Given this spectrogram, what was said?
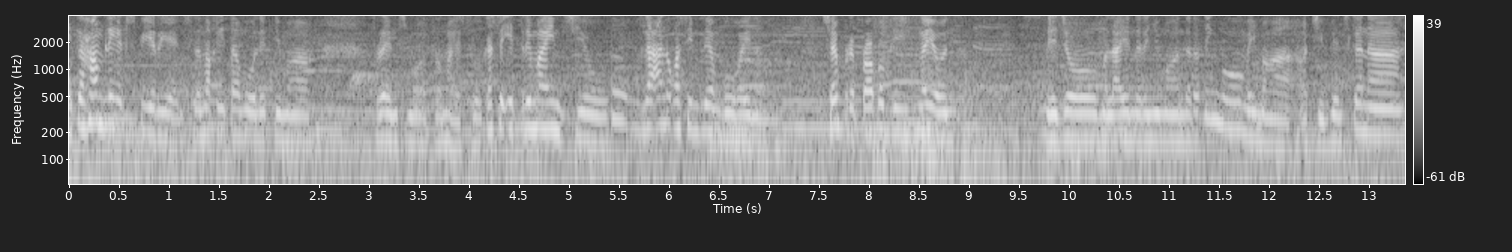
It's a humbling experience na makita mo ulit yung mga friends mo from high school kasi it reminds you gaano kasimple ang buhay no. Siyempre, probably ngayon medyo malayo na rin yung mga narating mo, may mga achievements ka na,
